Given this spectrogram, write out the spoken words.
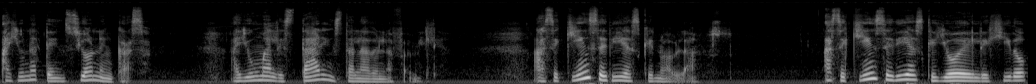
hay una tensión en casa, hay un malestar instalado en la familia. Hace 15 días que no hablamos. Hace 15 días que yo he elegido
